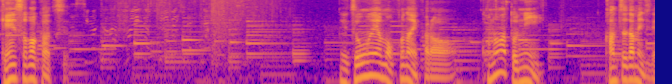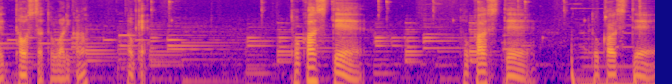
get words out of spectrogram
元素爆発。で、ゾーンエアも来ないから、この後に、貫通ダメージで倒しちゃって終わりかな。OK。溶かして、溶かして、溶かして、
